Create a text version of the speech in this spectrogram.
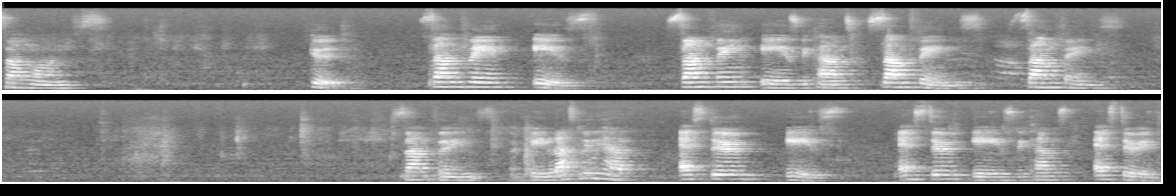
Someone's. Good. Something is. Something is becomes something's. Something's. Something's. Okay, lastly we have Esther is. Esther is becomes Esther is.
